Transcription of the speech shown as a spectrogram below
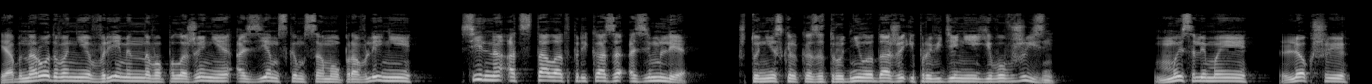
и обнародование временного положения о земском самоуправлении сильно отстало от приказа о земле, что несколько затруднило даже и проведение его в жизнь. Мысли мои, легшие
